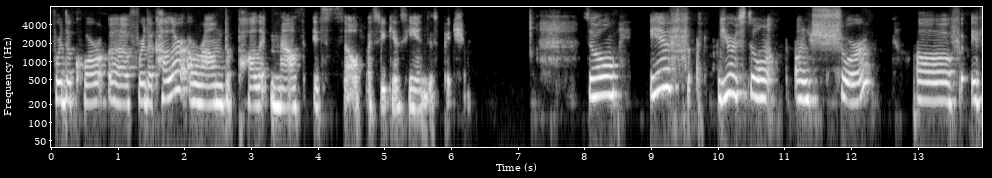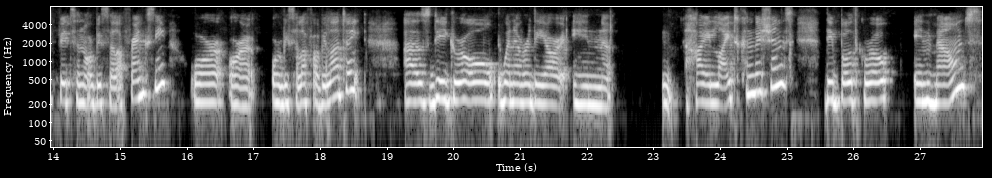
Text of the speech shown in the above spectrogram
for the coral uh, for the color around the polyp mouth itself as you can see in this picture. So if you're still unsure of if it's an orbicella franksi or or orbicella faveolata as they grow whenever they are in high light conditions. They both grow in mounds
